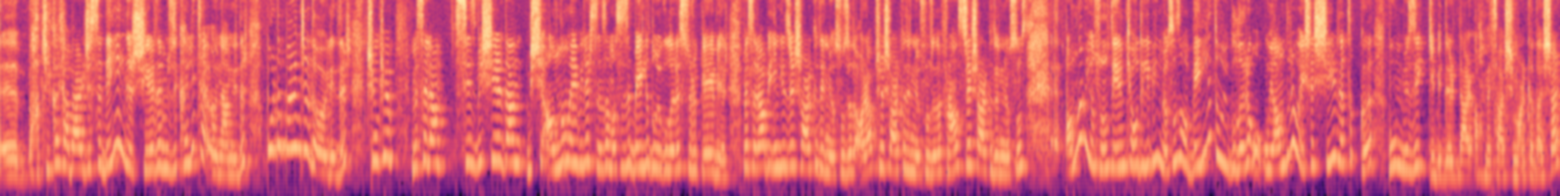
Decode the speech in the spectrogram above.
e, hakikat habercisi değildir. Şiirde müzikalite önemlidir. Burada bence de öyledir. Çünkü mesela siz bir şiirden bir şey anlamayabilirsiniz ama sizi belli duygulara sürükleyebilir. Mesela bir İngilizce şarkı dinliyorsunuz ya da Arapça şarkı dinliyorsunuz ya da Fransızca şarkı dinliyorsunuz. E, anlamıyorsunuz diyelim ki o dili bilmiyorsunuz ama belli duyguları o uyandırıyor. İşte şiir de tıpkı bu müzik gibidir der Ahmet Haşim arkadaşlar.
